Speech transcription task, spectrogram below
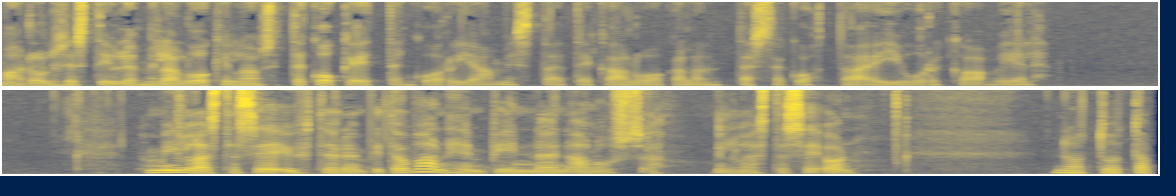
mahdollisesti ylemmillä luokilla on sitten kokeiden korjaamista, että ekaluokalla nyt tässä kohtaa ei juurikaan vielä. No millaista se yhteydenpito vanhempiin näin alussa, millaista se on? No tuota,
